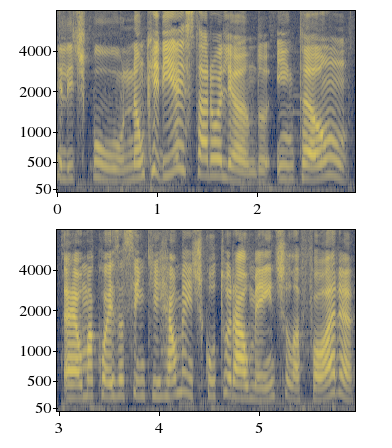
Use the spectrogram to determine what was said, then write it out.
Ele, tipo, não queria estar olhando. Então, é uma coisa, assim, que realmente, culturalmente, lá fora,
